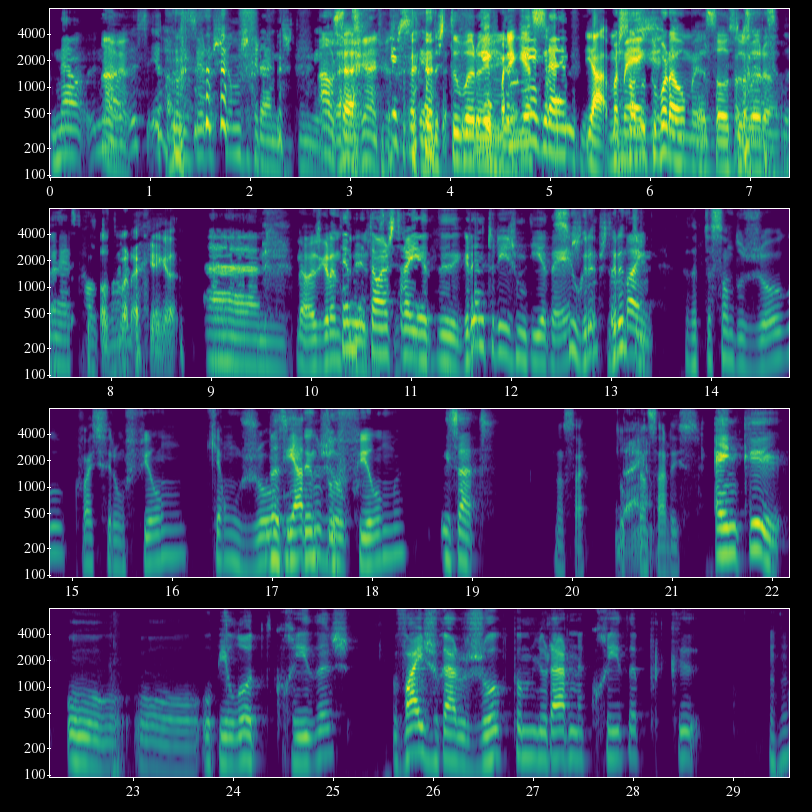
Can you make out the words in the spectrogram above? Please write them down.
Não, não, ok. eu estou a dizer os filmes grandes do mesmo. Ah, os filmes grandes. Este mas- Dos tubarões. é, O Meg não é só- grande. Yeah, mas só do tubarão mesmo. É só o tubarão. É só Só o tubarão que é grande. Ahm, Não, as grandes temos então a estreia de Gran Turismo dia 10. Sim, o Gran- Temos Gran também Turismo. Adaptação do jogo, que vai ser um filme, que é um jogo Baseado no dentro do jogo. filme. Exato. Não sei. Vou Damn. pensar nisso. Em que o, o, o piloto de corridas vai jogar o jogo para melhorar na corrida porque Uhum.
